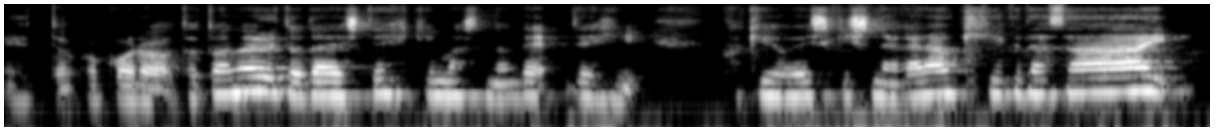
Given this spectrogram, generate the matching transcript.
えっと、心を整えると題して弾きますので、ぜひ、呼吸を意識しながらお聴きください。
